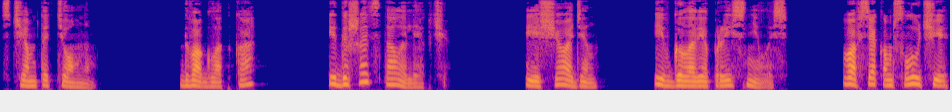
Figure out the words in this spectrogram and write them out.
с чем-то темным. два глотка, и дышать стало легче. Еще один, и в голове прояснилось. Во всяком случае,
